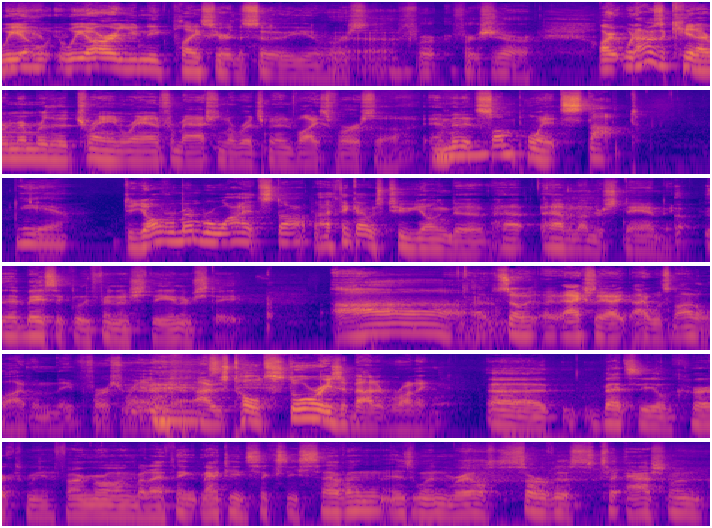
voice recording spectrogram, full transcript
We we are a unique place here in the center of the universe for for sure. All right, when I was a kid, I remember the train ran from Ashland to Richmond and vice versa, and then at some point it stopped. yeah. Do y'all remember why it stopped? I think I was too young to ha- have an understanding. They basically finished the interstate. Ah, so uh, actually, I, I was not alive when they first ran. it. I was told stories about it running. Uh, Betsy will correct me if I'm wrong, but I think 1967 is when rail service to Ashland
